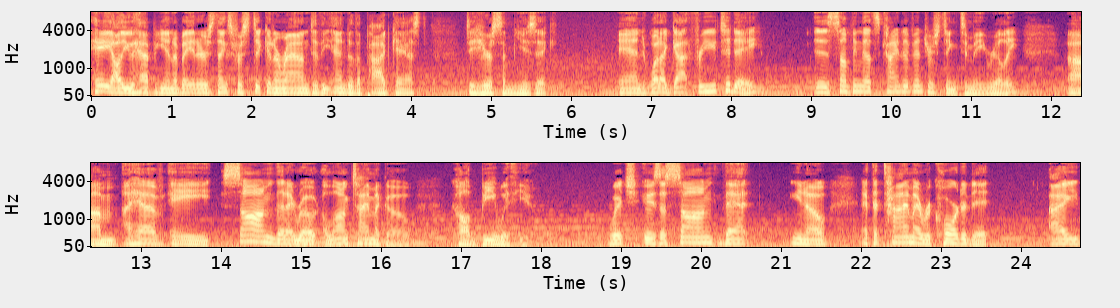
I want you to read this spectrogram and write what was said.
Hey, all you happy innovators, thanks for sticking around to the end of the podcast to hear some music. And what I got for you today is something that's kind of interesting to me, really. Um, I have a song that I wrote a long time ago called Be With You, which is a song that, you know, at the time I recorded it, I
